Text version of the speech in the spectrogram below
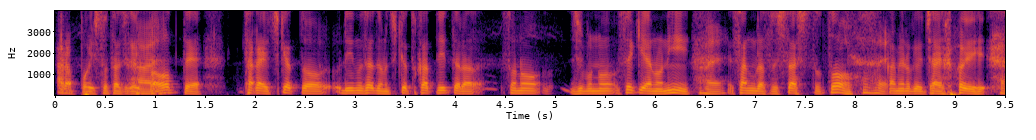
荒っぽい人たちがいっぱいおって、高いチケットリングサイドのチケット買っていったらその自分の席やのに、はい。サングラスした人とい。髪の毛茶色い、は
